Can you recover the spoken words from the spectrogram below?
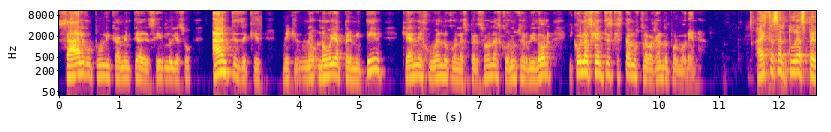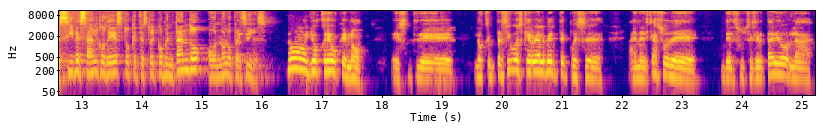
salgo públicamente a decirlo y eso antes de que, de que no, no voy a permitir que anden jugando con las personas, con un servidor y con las gentes que estamos trabajando por Morena. ¿A estas alturas percibes algo de esto que te estoy comentando o no lo percibes? No, yo creo que no. Este, lo que percibo es que realmente, pues, eh, en el caso de, del subsecretario, la,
